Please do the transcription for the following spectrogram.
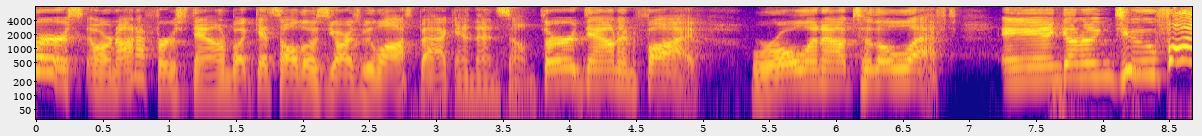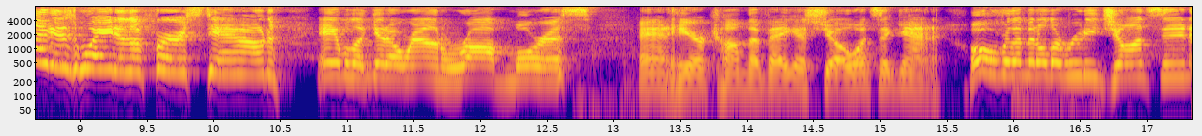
First, or not a first down, but gets all those yards we lost back and then some. Third down and five, rolling out to the left, and going to find his way to the first down, able to get around Rob Morris. And here come the Vegas show once again. Over the middle to Rudi Johnson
